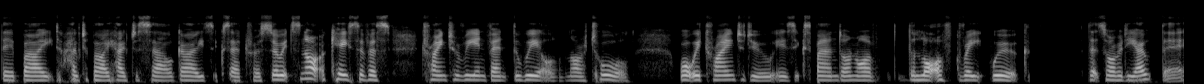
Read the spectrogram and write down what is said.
their buy, how to buy, how to sell guides, etc. So it's not a case of us trying to reinvent the wheel, not at all. What we're trying to do is expand on all the lot of great work that's already out there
